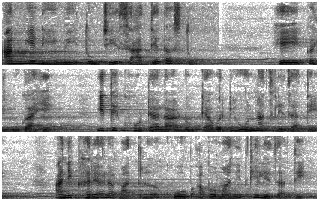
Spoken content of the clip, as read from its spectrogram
आम्ही नेहमी तुमची साथ देत असतो. हे कलियुग आहे. इथे खोट्याला डोक्यावर घेऊन नाचले जाते. आणि खऱ्याला मात्र खूप अपमानित केले जाते.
